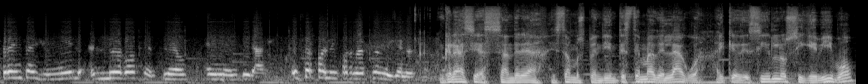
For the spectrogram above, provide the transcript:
31 mil nuevos empleos en la entidad. Esta fue la información, Miguel Gracias, Andrea. Estamos pendientes. Tema del agua, hay que decirlo, sigue vivo.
